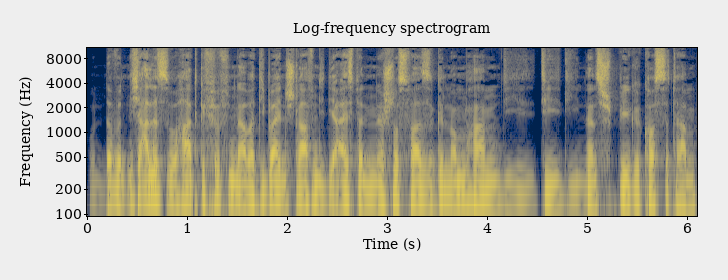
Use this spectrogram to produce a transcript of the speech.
und da wird nicht alles so hart gepfiffen, aber die beiden Strafen, die die Eisbären in der Schlussphase genommen haben, die, die, die ihnen das Spiel gekostet haben,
